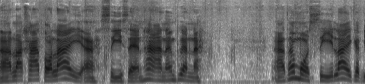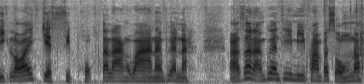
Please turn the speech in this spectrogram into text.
อราคาต่อไร่อะสี่แสนห้านะเพื่อนนะ อ่าทั้งหมดสี่ไร่กับอีกร้อยเจ็ดสิบหกตารางวานะเพื่อนนะอ่าสำหรับเพื่อนที่มีความประสงค์เนาะ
